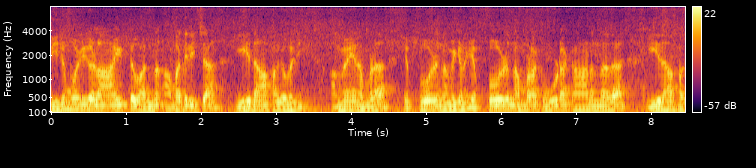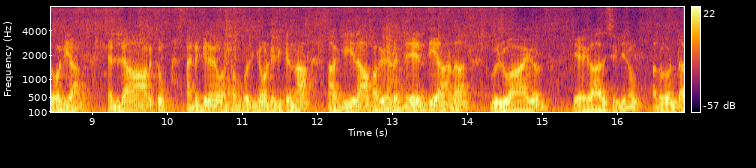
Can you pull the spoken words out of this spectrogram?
തിരുമൊഴികളായിട്ട് വന്ന് അവതരിച്ച ഗീതാ ഭഗവതി. അമ്മയെ നമ്മൾ എപ്പോഴും നമിക്കണം. എപ്പോഴും നമ്മളെ കൂടെ കാണുന്നത് ഗീതാ ഭഗവതിയാണ്. എല്ലാവർക്കും അനുഗ്രഹവശം പൊരിഞ്ഞുകൊണ്ടിരിക്കുന്ന ആ ഗീതാ ഭഗവതിയുടെ ജയന്തിയാണ് ഗുരുവായൂർ ഏകാദശി ദിനവും. അതുകൊണ്ട്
